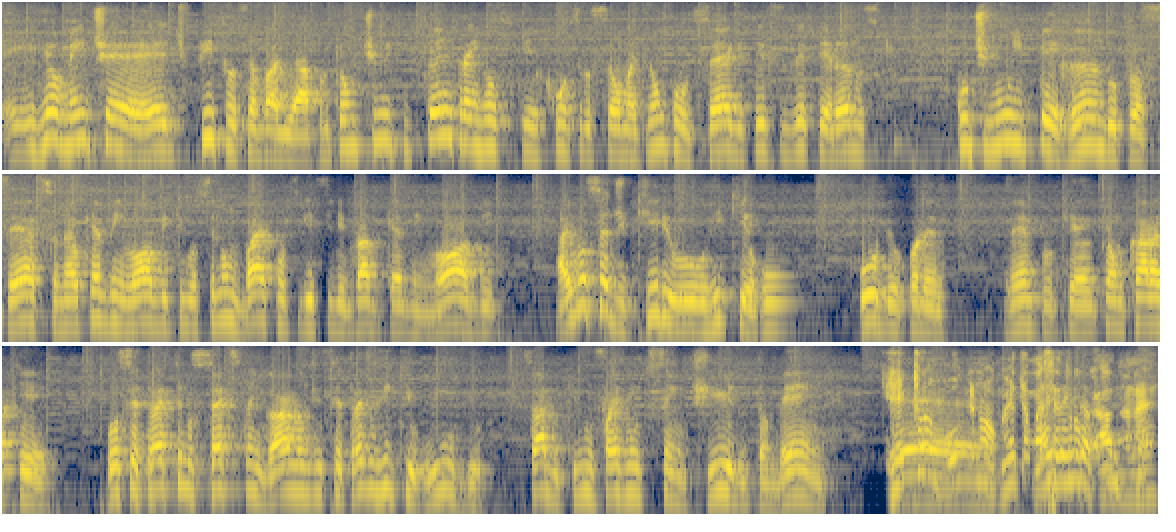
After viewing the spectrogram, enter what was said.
ele realmente é, é, difícil se avaliar, porque é um time que quer entrar em reconstrução, mas não consegue, ter esses veteranos que continua emperrando o processo, né? O Kevin Love, que você não vai conseguir se livrar do Kevin Love. Aí você adquire o Rick Rubio, por exemplo, que é, que é um cara que você traz no Sexton Garland, você traz o Rick Rubio, sabe? Que não faz muito sentido também. Que reclamou é... que não aguenta mais ser trocado, assim, né?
